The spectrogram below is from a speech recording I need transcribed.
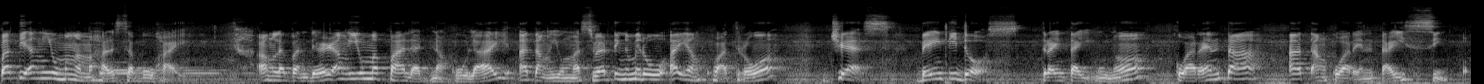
pati ang iyong mga mahal sa buhay. Ang lavender ang iyong mapalad na kulay at ang iyong maswerteng numero ay ang 4, 10, 22, 31, 40 at ang 45.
